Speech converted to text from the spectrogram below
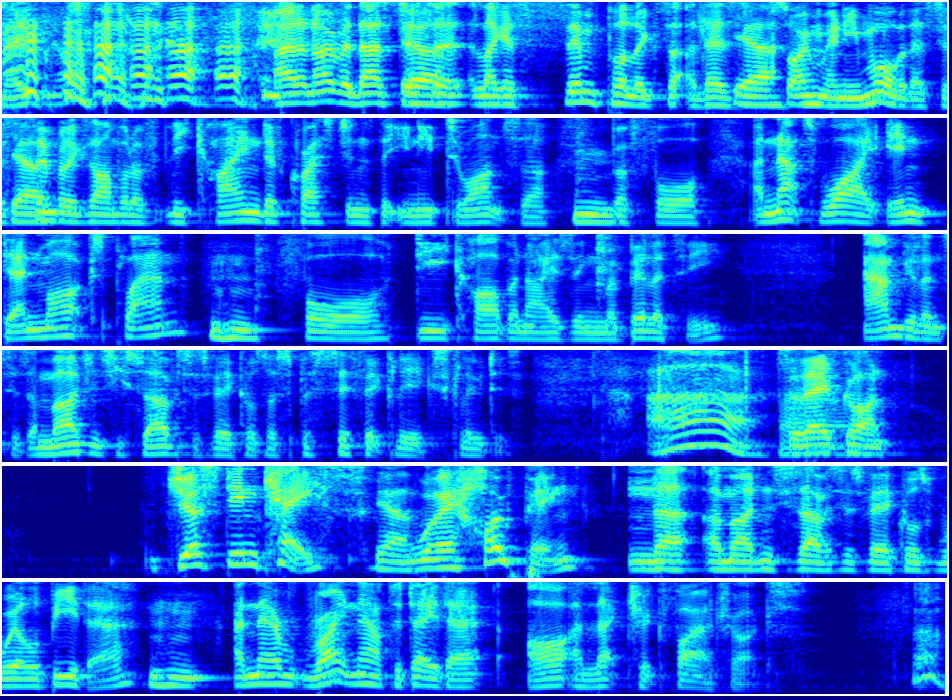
maybe not. I don't know, but that's just Yeah. a, like a simple. Exa- there's Yeah. so many more, but that's just Yeah. a simple example of the kind of questions that you need to answer Hmm. before. And that's why in Denmark's plan Mm-hmm. for decarbonizing mobility, ambulances, emergency services vehicles are specifically excluded. Ah, so they've gone. Just in case, Yeah. we're hoping that emergency services vehicles will be there, Mm-hmm. and they're right now today there are electric fire trucks Oh.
